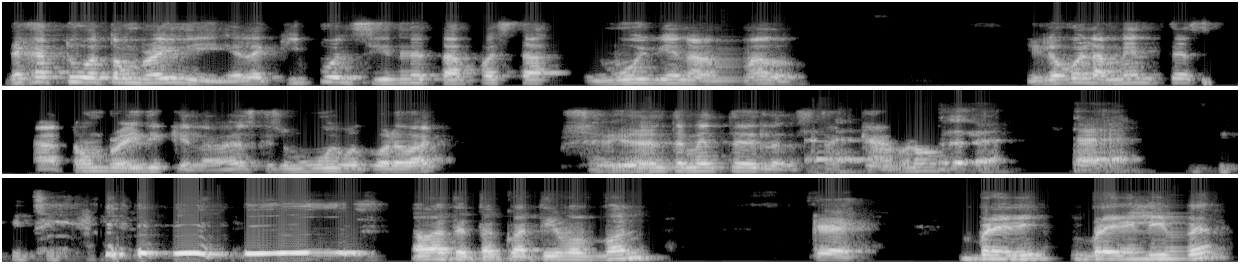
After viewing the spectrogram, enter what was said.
Deja tú a Tom Brady, el equipo en sí de Tampa está muy bien armado. Y luego lamentes a Tom Brady, que la verdad es que es un muy buen quarterback, pues evidentemente está cabrón. Ahora te tocó a ti, Bombón. ¿Qué? Brady, Brady Liver.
